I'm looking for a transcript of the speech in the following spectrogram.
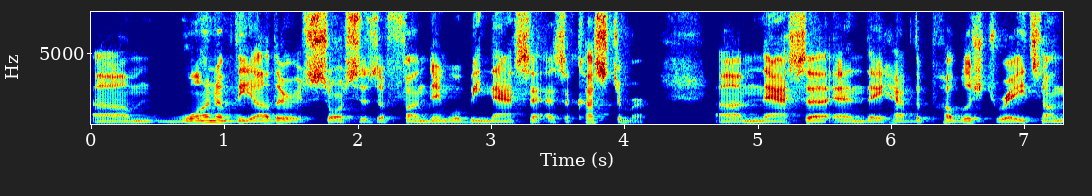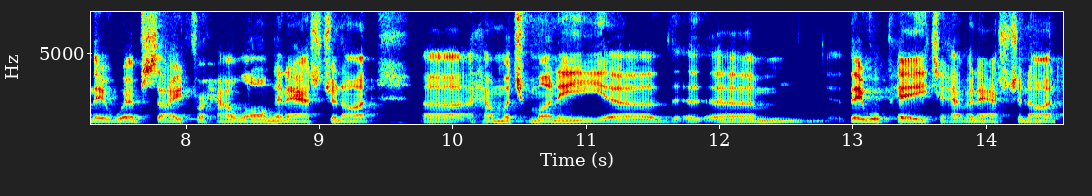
Um, one of the other sources of funding will be NASA as a customer. Um, NASA, and they have the published rates on their website for how long an astronaut, uh, how much money uh, um, they will pay to have an astronaut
